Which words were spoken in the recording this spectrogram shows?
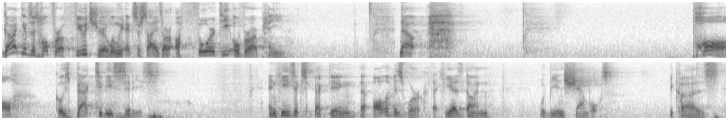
God gives us hope for a future when we exercise our authority over our pain. Now, Paul goes back to these cities and he's expecting that all of his work that he has done would be in shambles because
